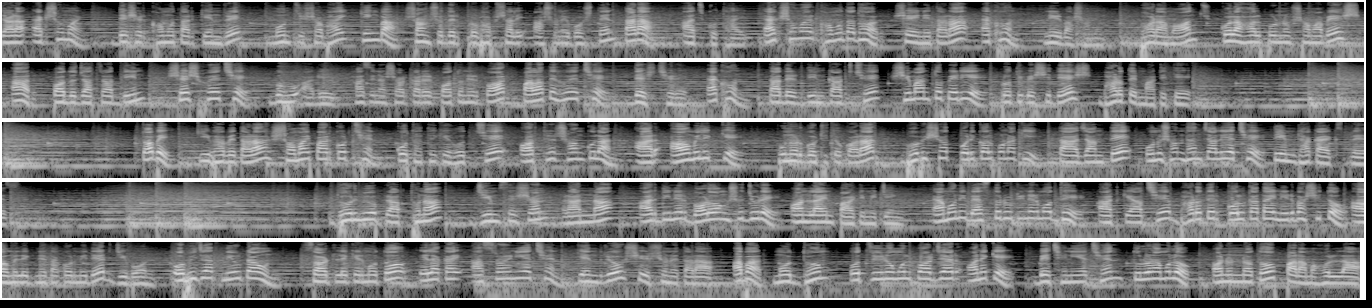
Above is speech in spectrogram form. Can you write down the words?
যারা একসময় দেশের ক্ষমতার কেন্দ্রে মন্ত্রিসভায় কিংবা সংসদের প্রভাবশালী আসনে বসতেন, তারা আজ কোথায়? একসময়ের ক্ষমতাধর সেই নেতারা এখন নির্বাসনে। ভরা মঞ্চ, কোলাহলপূর্ণ সমাবেশ আর পদযাত্রার দিন শেষ হয়েছে বহু আগেই। হাসিনা সরকারের পতনের পর পালাতে হয়েছে দেশ ছেড়ে। এখন তাদের দিন কাটছে সীমান্ত পেরিয়ে প্রতিবেশী দেশ ভারতের মাটিতে। তবে কীভাবে তারা সময় পার করছেন, কোথা থেকে হচ্ছে অর্থের সংকুলান আর আওয়ামী লীগকে পুনর্গঠিত করার ভবিষ্যৎ পরিকল্পনা কি তা জানতে অনুসন্ধান চালিয়েছে টিম ঢাকা এক্সপ্রেস। ধর্মীয় প্রার্থনা, জিম সেশন, রান্না আর দিনের বড় অংশ জুড়ে অনলাইন পার্টি মিটিং। এমনই ব্যস্ত রুটিনের মধ্যে আটকে আছে ভারতের কলকাতায় নির্বাসিত আওয়ামী লীগ নেতাকর্মীদের জীবন। অভিজাত নিউ টাউন সল্টলেকের মতো এলাকায় আশ্রয় নিয়েছেন কেন্দ্রীয় শীর্ষ নেতারা। আবার মধ্যম ও তৃণমূল পর্যায়ের অনেকে বেছে নিয়েছেন তুলনামূলক অনুন্নত পাড়া মহল্লা।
